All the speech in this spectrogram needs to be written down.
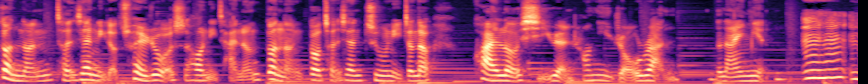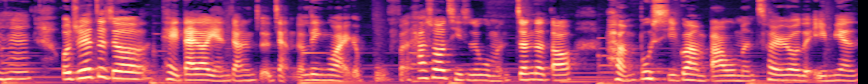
更能呈现你的脆弱的时候，你才能更能够呈现出你真的快乐、喜悦，然后你柔软的那一面。嗯哼，嗯哼，我觉得这就可以带到演讲者讲的另外一个部分。他说，其实我们真的都很不习惯把我们脆弱的一面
